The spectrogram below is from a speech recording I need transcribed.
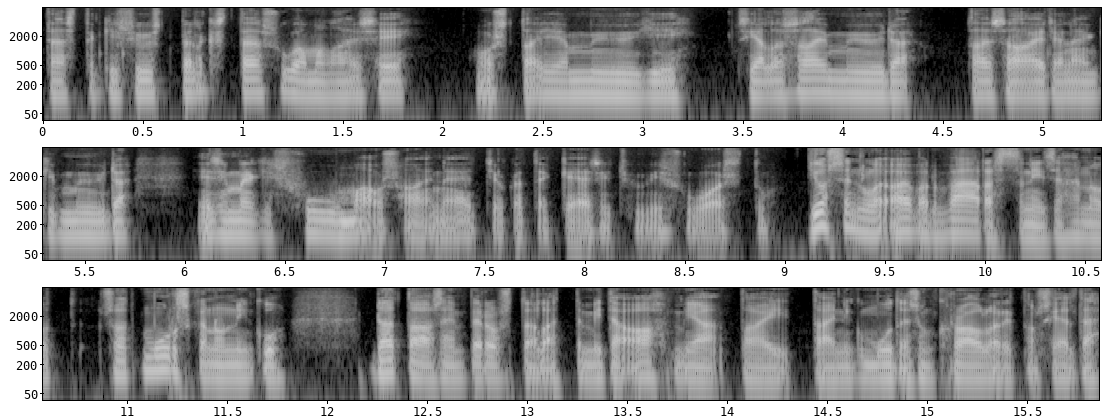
tästäkin syystä pelkästään suomalaisia ostajia myyjiä. Siellä sai myydä tai saa edelleenkin myydä esimerkiksi huumausaineet, joka tekee sitten hyvin suositu. Jos en ole aivan väärässä, niin sähän oot, sä oot murskannut niin kuin dataa sen perusteella, että mitä ahmia tai, tai niin kuin muuten sun crawlerit on sieltä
